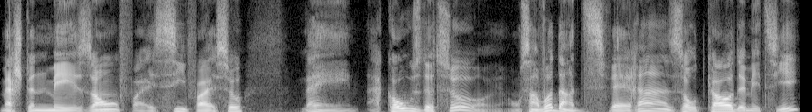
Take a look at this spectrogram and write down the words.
m'acheter une maison, faire ci, faire ça. Ben, à cause de ça, on s'en va dans différents autres corps de métier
